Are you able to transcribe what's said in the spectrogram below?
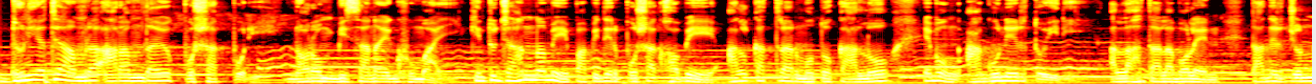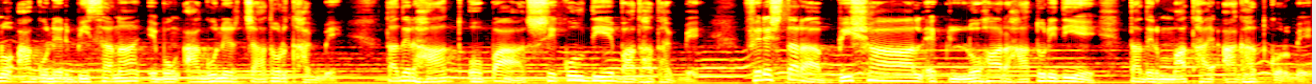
দুনিয়াতে আমরা আরামদায়ক পোশাক পরি, নরম বিছানায় ঘুমাই, কিন্তু জাহান্নামে পাপীদের পোশাক হবে আলকাত্রার মতো কালো এবং আগুনের তৈরি। আল্লাহ তাআলা বলেন, তাদের জন্য আগুনের বিছানা এবং আগুনের চাদর থাকবে। তাদের হাত ও পা শেকল দিয়ে বাঁধা থাকবে। ফেরেশতারা বিশাল এক লোহার হাতুড়ি দিয়ে তাদের মাথায় আঘাত করবে।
